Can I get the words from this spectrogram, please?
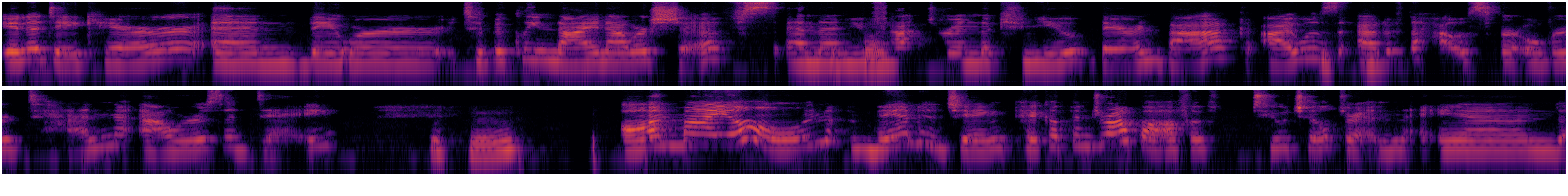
in a daycare and they were typically nine hour shifts and then you Mhm. factor in the commute there and back i was out of the house for over 10 hours a day. Hmm on my own managing pick up and drop off of two children. And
